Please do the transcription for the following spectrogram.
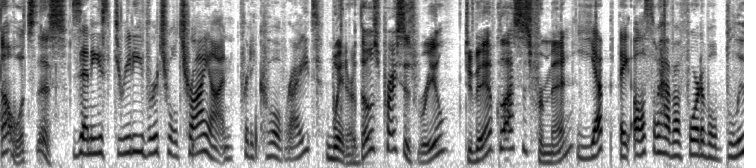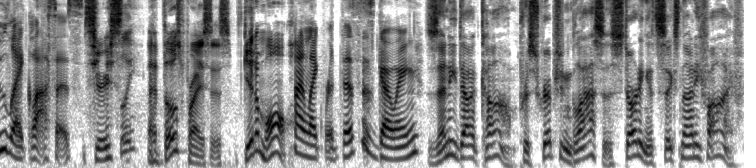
Oh, what's this? Zenny's 3D virtual try on. Pretty cool, right? Wait, are those prices real? Do they have glasses for men? Yep, they also have affordable blue light glasses. Seriously? At those prices? Get them all. I like where this is going. Zenny.com. Prescription glasses starting at $6.95.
